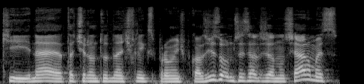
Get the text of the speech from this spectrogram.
que, né, tá tirando tudo da Netflix provavelmente por causa disso, eu não sei se eles já anunciaram, mas.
